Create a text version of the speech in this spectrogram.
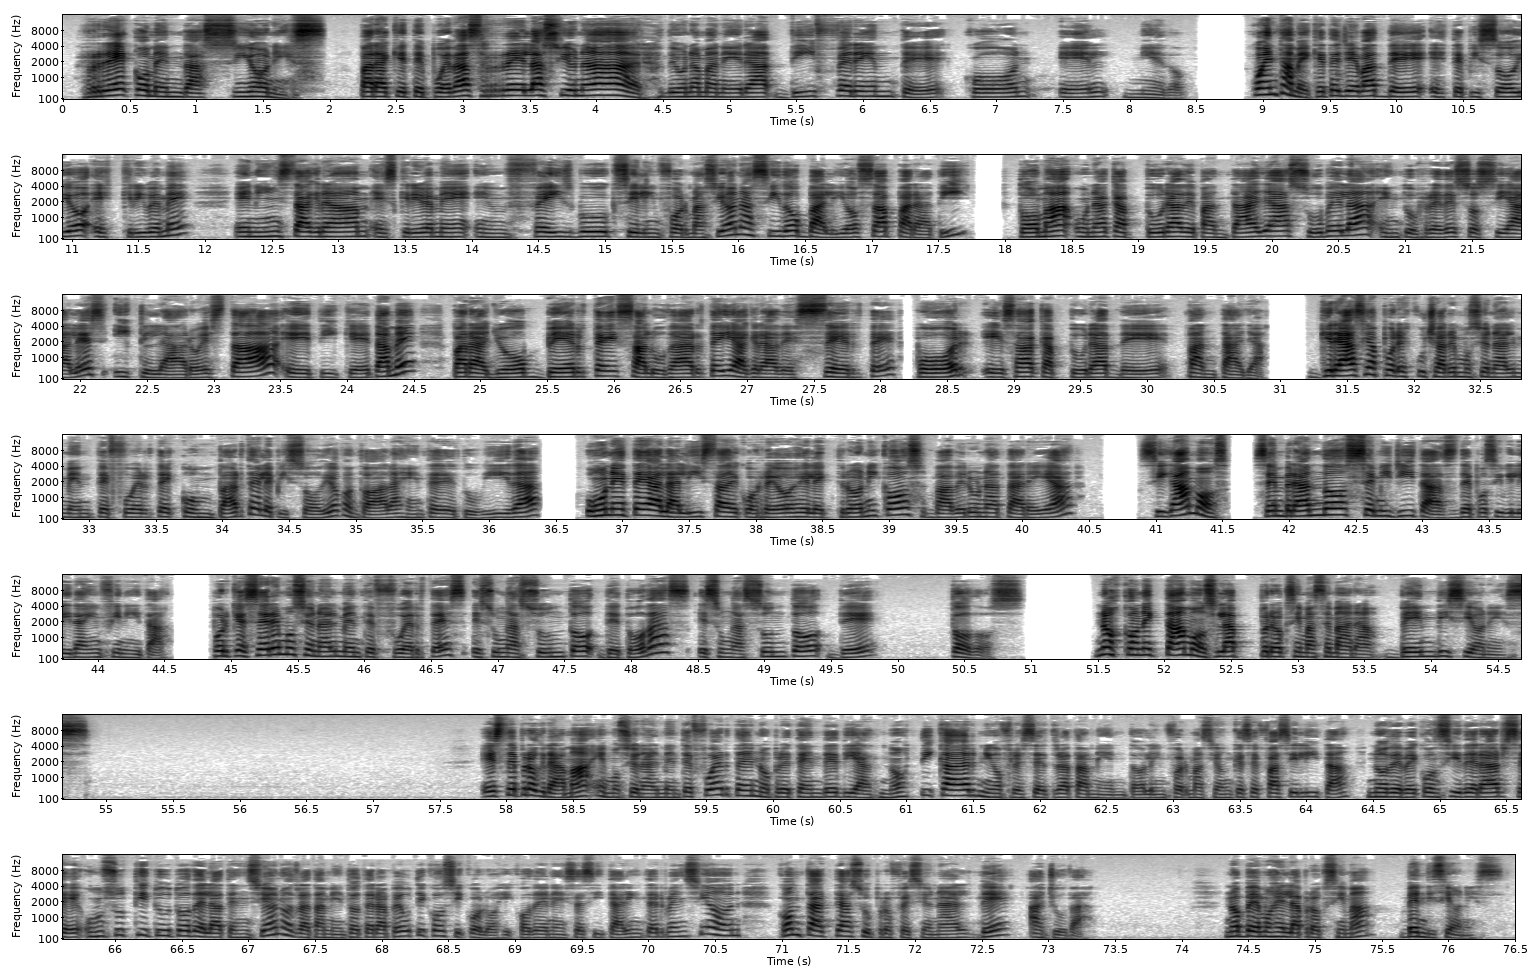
recomendaciones para que te puedas relacionar de una manera diferente con el miedo. Cuéntame qué te llevas de este episodio, escríbeme en Instagram, escríbeme en Facebook. Si la información ha sido valiosa para ti, toma una captura de pantalla, súbela en tus redes sociales y claro está, etiquétame para yo verte, saludarte y agradecerte por esa captura de pantalla. Gracias por escuchar emocionalmente fuerte. Comparte el episodio con toda la gente de tu vida. Únete a la lista de correos electrónicos. Va a haber una tarea. Sigamos sembrando semillitas de posibilidad infinita. Porque ser emocionalmente fuertes es un asunto de todas, es un asunto de todos. Nos conectamos la próxima semana. Bendiciones. Este programa, Emocionalmente Fuerte, no pretende diagnosticar ni ofrecer tratamiento. La información que se facilita no debe considerarse un sustituto de la atención o tratamiento terapéutico psicológico. De necesitar intervención, contacte a su profesional de ayuda. Nos vemos en la próxima. Bendiciones.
